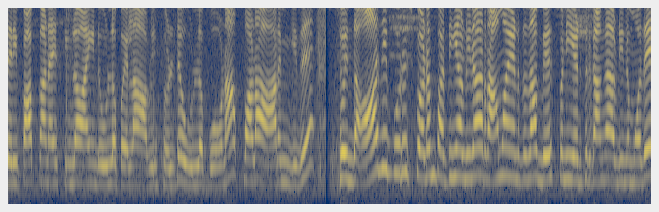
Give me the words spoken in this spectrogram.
சரி பாப்கார்ன் ஐஸ்கிரீம்லாம் வாங்கிட்டு உள்ளே போயிடலாம் அப்படின்னு சொல்லிட்டு உள்ளே போனால் படம் ஆரம்பிக்குது. ஸோ இந்த ஆதி புருஷ் படம் பார்த்தீங்க அப்படின்னா ராமாயணத்தை தான் பேஸ் பண்ணி எடுத்திருக்காங்க அப்படின்னும் போதே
